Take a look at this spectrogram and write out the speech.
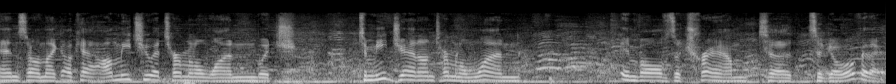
and so I'm like, okay, I'll meet you at Terminal One, which to meet Jen on Terminal One involves a tram to, to go over there.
